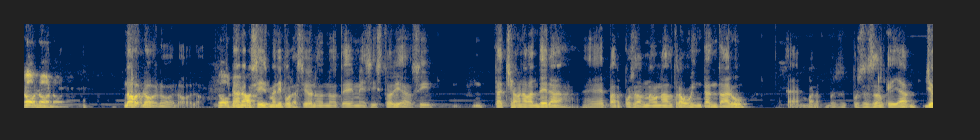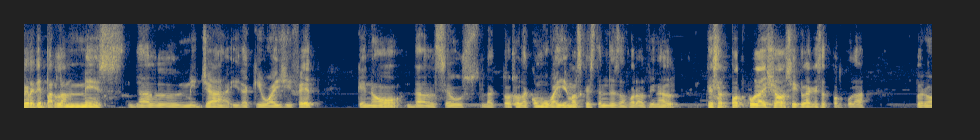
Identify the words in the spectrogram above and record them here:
No, no, no. No, No, no, no, no, no. no, No, no, sí, és manipulació, no, no té més història. O sigui, tatxar una bandera eh, per posar-ne una altra o intentar-ho, eh, bueno, doncs, doncs és el que hi ha. Jo crec que parlen més del mitjà i de qui ho hagi fet que no dels seus lectors o de com ho veiem els que estem des de fora al final. Que se't pot colar això? Sí, clar que se't pot colar. Però,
